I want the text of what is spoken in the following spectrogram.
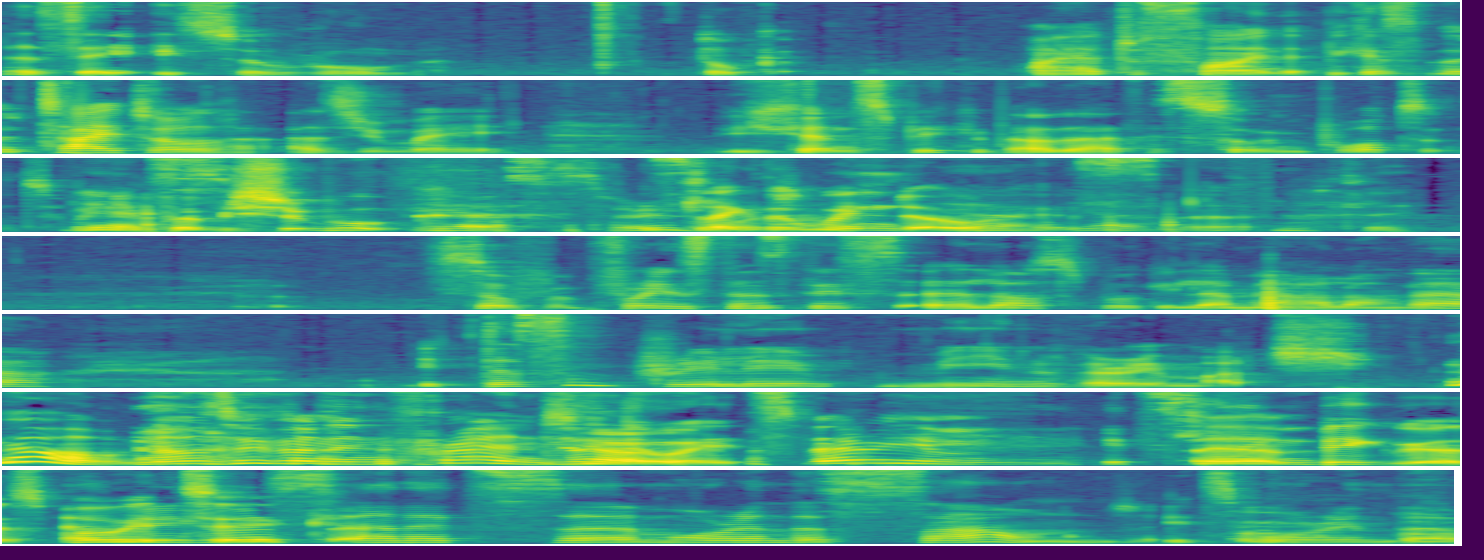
and say it's a room. Donc, I had to find it because the title, as you may, you can speak about that. It's so important when Yes. you publish a book. Yes, it's very It's important. like the window. Yeah, It's, yeah, uh. So, f- for instance, this uh, last book, La Mer à l'envers, it doesn't really mean very much. No, not even in French in a way. It's very um, It's like ambiguous, poetic. Ambiguous, and it's uh, more in the sound. It's more in the,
